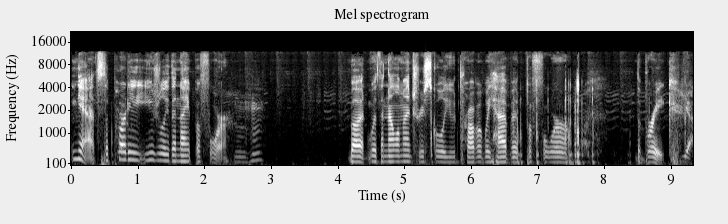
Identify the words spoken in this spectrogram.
Yeah, it's the party usually the night before. Mm-hmm. But with an elementary school, you would probably have it before the break Yeah.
